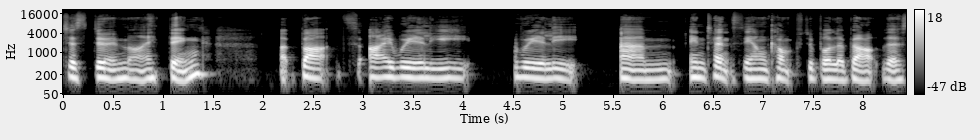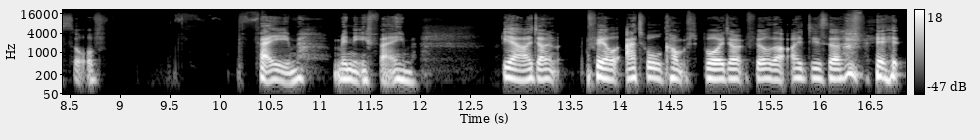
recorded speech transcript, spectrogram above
just doing my thing, uh, but I really, really am intensely uncomfortable about the sort of fame, mini fame. Yeah, I don't feel at all comfortable. I don't feel that I deserve it.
